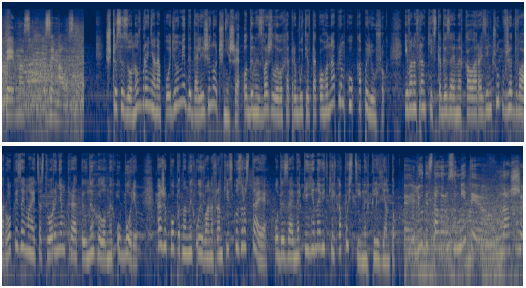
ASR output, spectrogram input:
дітей в нас займалося. Щосезону вбрання на подіумі дедалі жіночніше. Один із важливих атрибутів такого напрямку капелюшок. Івано-франківська дизайнерка Лара Зінчук вже два роки займається створенням креативних головних уборів. Каже, попит на них у Івано-Франківську зростає. У дизайнерки є навіть кілька постійних клієнток. Люди стали розуміти наш е,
